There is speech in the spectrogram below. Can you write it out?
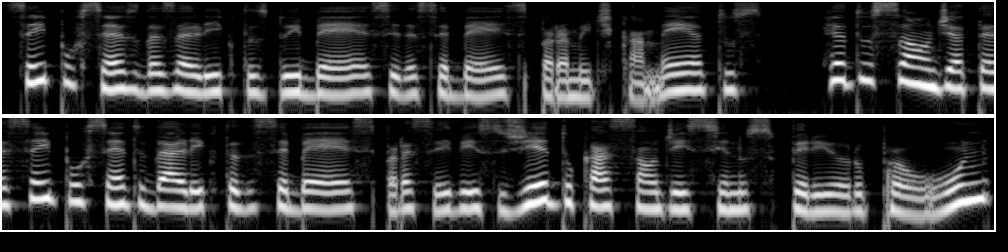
100% das alíquotas do IBS e da CBS para medicamentos, redução de até 100% da alíquota do CBS para serviços de educação de ensino superior, o ProUni,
